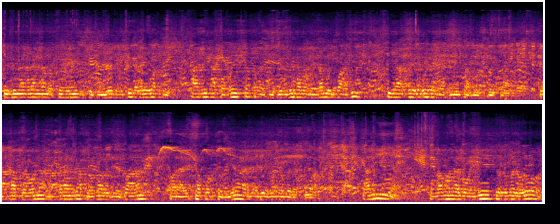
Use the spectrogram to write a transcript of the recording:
que es una gran galopera indiscutiblemente, una yegua que hace una correcta transición de una manera muy fácil y hace un buen ejercicio también muy claro. La campeona, la gran campeona reservada para esta oportunidad es la yegua número 4. La niña, pongámosla al movimiento número 2,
